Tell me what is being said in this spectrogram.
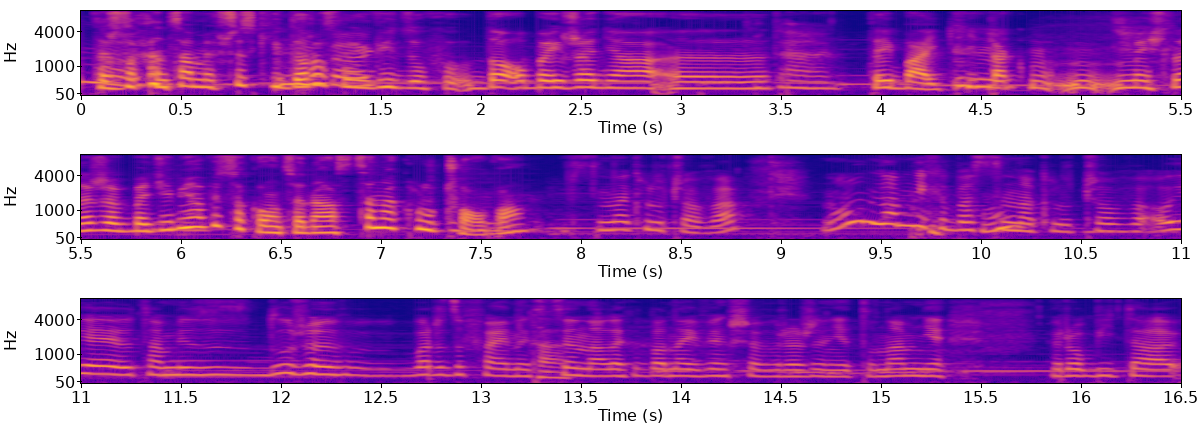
No. Też zachęcamy wszystkich dorosłych tak. widzów do obejrzenia y, tak. tej bajki. Mhm. Tak myślę, że będzie miała wysoką cenę. A scena kluczowa? Mhm. Scena kluczowa? No dla mnie chyba mhm. scena kluczowa. Ojej, tam jest dużo bardzo fajnych tak. scen, ale chyba największe wrażenie to na mnie robi ta y,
